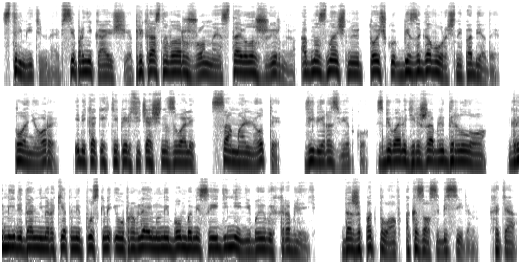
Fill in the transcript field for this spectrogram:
стремительная, всепроникающая, прекрасно вооруженная, ставила жирную, однозначную точку безоговорочной победы. Планеры, или как их теперь все чаще называли, самолеты, вели разведку, сбивали дирижабли Дерло, громили дальними ракетными пусками и управляемыми бомбами соединений боевых кораблей. Даже подплав оказался бессилен, хотя,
